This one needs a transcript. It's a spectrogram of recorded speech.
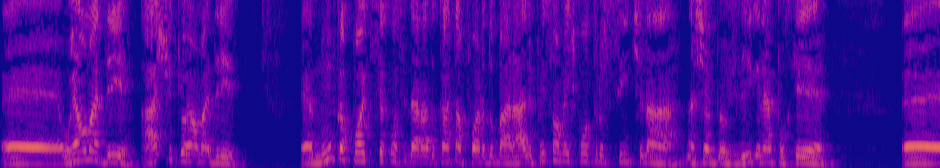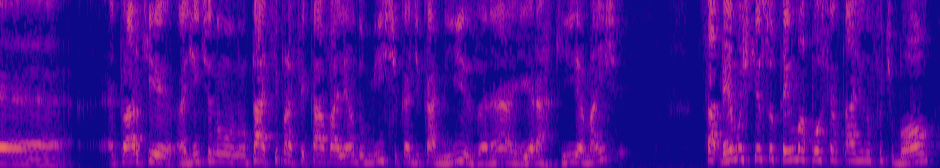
É, o Real Madrid, acho que o Real Madrid é, nunca pode ser considerado carta fora do baralho, principalmente contra o City na, na Champions League, né? Porque é, é claro que a gente não, não tá aqui para ficar avaliando mística de camisa, né? Hierarquia, mas sabemos que isso tem uma porcentagem no futebol.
